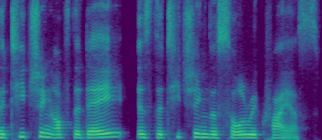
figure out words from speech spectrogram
The teaching of the day is the teaching the soul requires.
